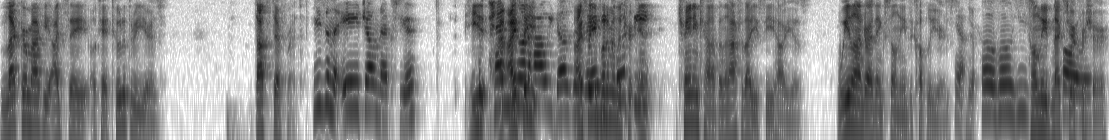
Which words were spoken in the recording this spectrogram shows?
Lekkerimäki, I'd say okay, two to three years. That's different. He's in the AHL next year. He, Depending I, I say, on how he does in I say there, you put him in the tra- be- in training camp, and then after that, you see how he is. Willander, I think, still needs a couple of years. Yeah. Yeah. Oh, oh, he's He'll need next year for away. sure.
